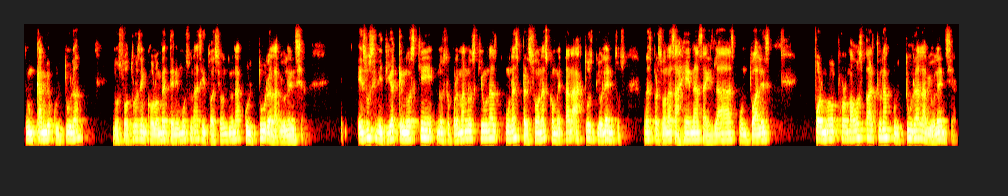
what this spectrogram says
de un cambio de cultura. Nosotros en Colombia tenemos una situación de una cultura la violencia. Eso significa que no es que nuestro problema no es que unas, unas personas cometan actos violentos, unas personas ajenas, aisladas, puntuales. formamos parte de una cultura la violencia,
